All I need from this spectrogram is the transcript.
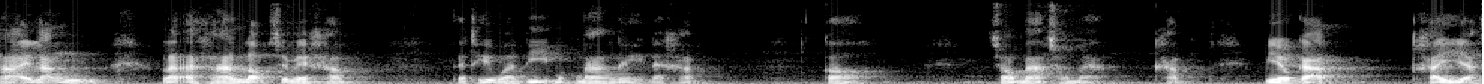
ถ่ายหลังหลังอาคารหรอกใช่ไหมครับ แต่ถือว่าดีมากๆเลยนะครับ ก็ชอบมากชอบมากครับ มีโอกาสใครอยาก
